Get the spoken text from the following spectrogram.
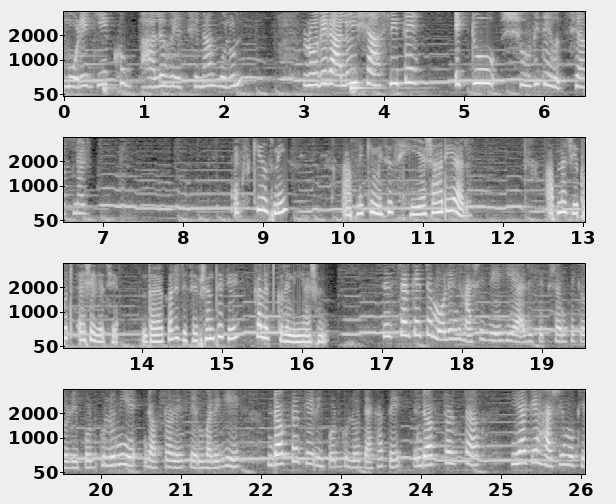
মরে গিয়ে খুব ভালো হয়েছে না বলুন? রোদের আলোয় শ্বাস নিতে একটু সুবিধে হচ্ছে আপনার। এক্সকিউজ মি আপনি কি মিসেস হিয়া শাহরিয়ার? আপনার রিপোর্ট এসে গেছে। দয়া করে রিসেপশন থেকে কালেক্ট করে নিয়ে আসুন। সিস্টারকে একটা মলিন হাসি দিয়ে হিয়া রিসেপশন থেকে ওর রিপোর্টগুলো নিয়ে ডক্টরের চেম্বারে গিয়ে ডক্টরকে রিপোর্টগুলো দেখাতে ডক্টরটা হিয়াকে হাসি মুখে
